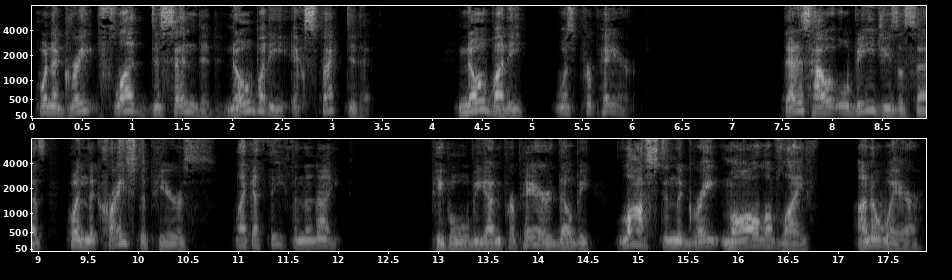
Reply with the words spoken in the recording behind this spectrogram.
when a great flood descended, nobody expected it. Nobody was prepared. That is how it will be, Jesus says, when the Christ appears like a thief in the night. People will be unprepared. They'll be lost in the great mall of life, unaware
